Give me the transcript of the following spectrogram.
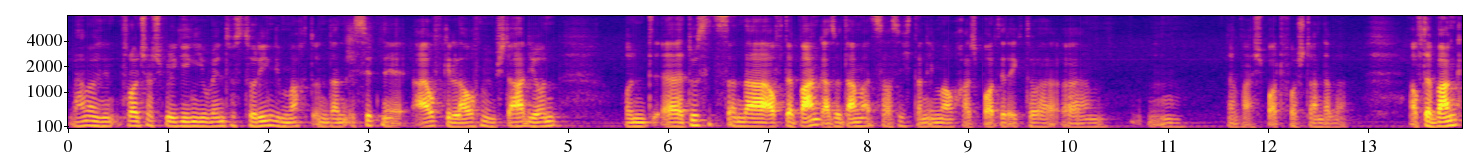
wir haben ein Freundschaftsspiel gegen Juventus Turin gemacht und dann ist Sydney aufgelaufen im Stadion und äh, du sitzt dann da auf der Bank. Also damals saß ich dann eben auch als Sportdirektor, ähm, dann war ich Sportvorstand, aber auf der Bank.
